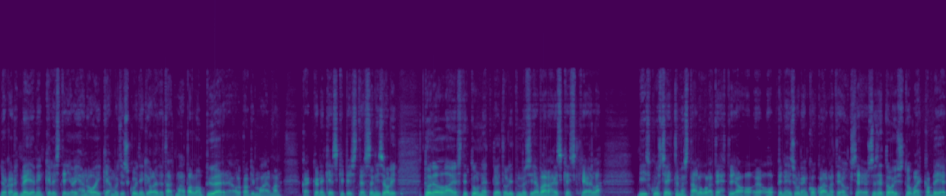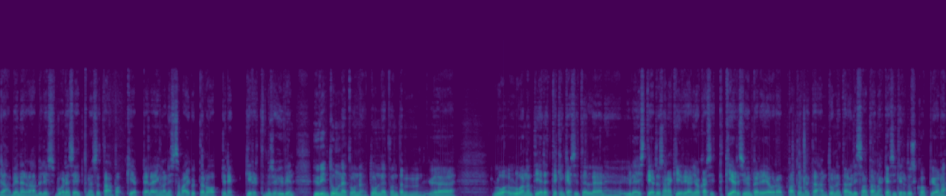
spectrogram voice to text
joka nyt meidän vinkkelistä ei ole ihan oikea, mutta jos kuitenkin oletetaan, että maapallo on pyöreä, olkoonkin maailman kaikkeuden keskipisteessä, niin se oli todella laajasti tunnettu, että oli tämmöisiä varhaiskeskiailla 5 6 700-luvulla tehtyjä oppineisuuden kokoelmateoksia, jossa se toistuu, vaikka Beda Venerabilis vuoden 700 kieppeillä. Englannissa vaikuttanut oppinen, kirjoitti hyvin, hyvin tunnetun, tunnetun tämän, ö, luonnontiedettäkin käsitelleen yleistiedosanakirjan, joka sitten kiersi ympäri Eurooppaa, tunnetaan, tunnetaan yli satana käsikirjoituskopiona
